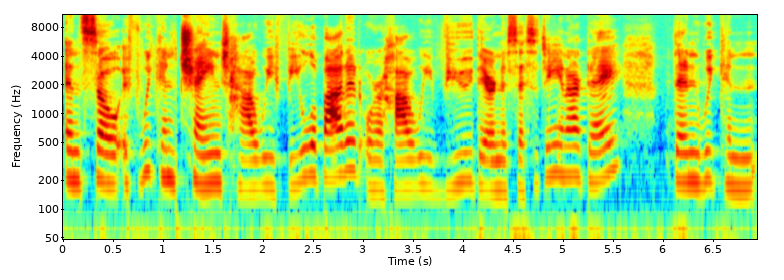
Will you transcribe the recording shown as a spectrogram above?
And so if we can change how we feel about it or how we view their necessity in our day, then we can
